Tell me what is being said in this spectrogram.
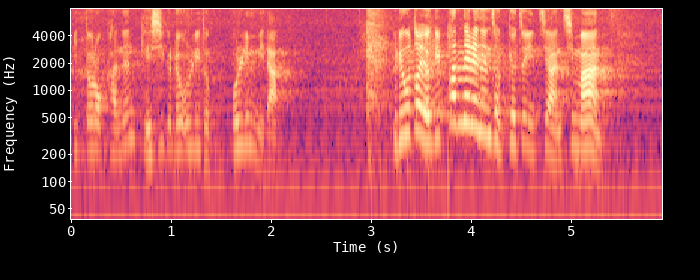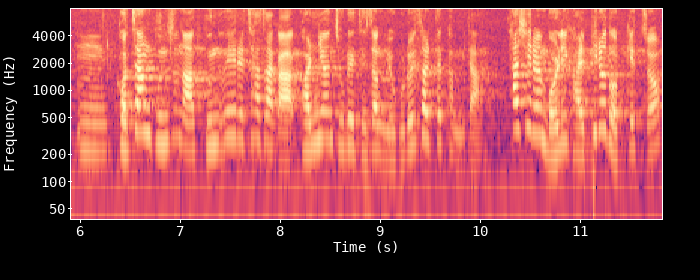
있도록 하는 게시글을 올리도, 올립니다. 그리고 또 여기 판넬에는 적혀져 있지 않지만 음, 거창 군수나 군의회를 찾아가 관련 조례 제정 요구를 설득합니다. 사실은 멀리 갈 필요도 없겠죠.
